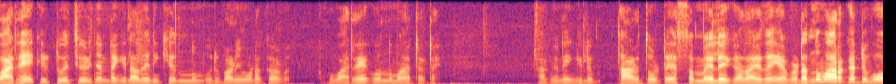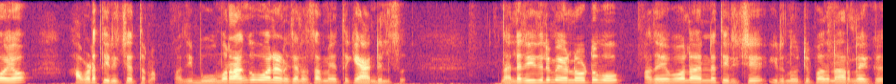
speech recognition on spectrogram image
വരയൊക്കെ ഇട്ട് വെച്ച് കഴിഞ്ഞിട്ടുണ്ടെങ്കിൽ അതെനിക്കൊന്നും ഒരു പണിമുടക്കാണ് അപ്പോൾ വരയൊക്കെ ഒന്ന് മാറ്റട്ടെ. അങ്ങനെയെങ്കിലും താഴത്തോട്ട് എസ് എം എയിലേക്ക് അതായത് എവിടെ നിന്ന് മാർക്കറ്റ് പോയോ അവിടെ തിരിച്ചെത്തണം. അത് ഈ ബൂമറാങ്ക് പോലെയാണ് ചില സമയത്ത് ക്യാൻഡിൽസ് നല്ല രീതിയിൽ മേളിലോട്ട് പോവും. അതേപോലെ തന്നെ തിരിച്ച് ഇരുന്നൂറ്റി പതിനാറിലേക്ക്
